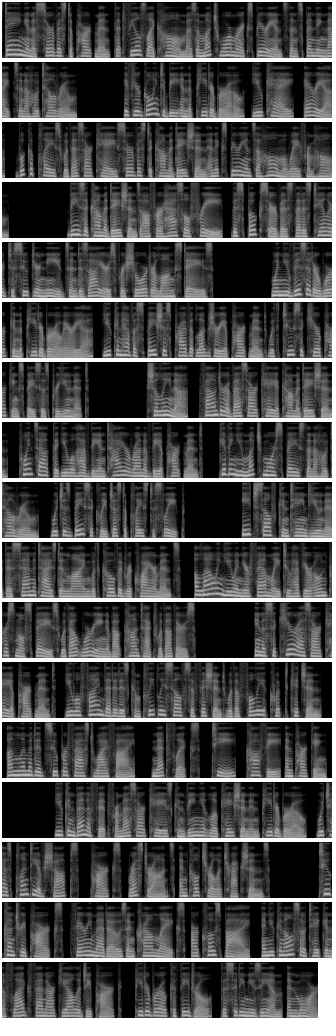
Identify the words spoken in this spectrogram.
staying in a serviced apartment that feels like home is a much warmer experience than spending nights in a hotel room. If you're going to be in the Peterborough, UK, area, book a place with SRK serviced accommodation and experience a home away from home. These accommodations offer hassle-free, bespoke service that is tailored to suit your needs and desires for short or long stays. When you visit or work in the Peterborough area, you can have a spacious private luxury apartment with two secure parking spaces per unit. Shalina, founder of SRK Accommodation, points out that you will have the entire run of the apartment, giving you much more space than a hotel room, which is basically just a place to sleep. Each self-contained unit is sanitized in line with COVID requirements, allowing you and your family to have your own personal space without worrying about contact with others. In a secure SRK apartment, you will find that it is completely self-sufficient with a fully equipped kitchen, unlimited super-fast Wi-Fi, Netflix, tea, coffee, and parking. You can benefit from SRK's convenient location in Peterborough, which has plenty of shops, parks, restaurants, and cultural attractions. Two country parks, Ferry Meadows and Crown Lakes, are close by, and you can also take in the Flag Fen Archaeology Park, Peterborough Cathedral, the City Museum, and more.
